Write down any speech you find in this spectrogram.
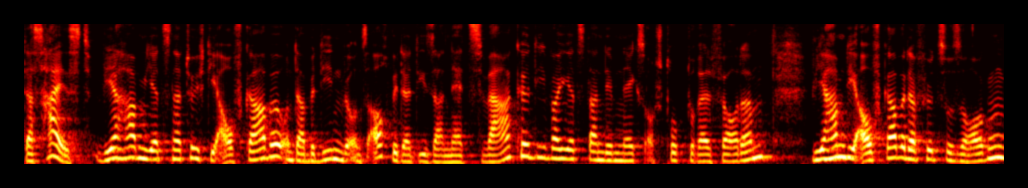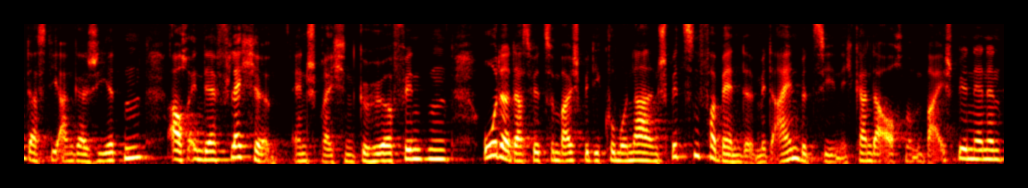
Das heißt, wir haben jetzt natürlich die Aufgabe, und da bedienen wir uns auch wieder dieser Netzwerke, die wir jetzt dann demnächst auch strukturell fördern. Wir haben die Aufgabe dafür zu sorgen, dass die Engagierten auch in der Fläche entsprechend Gehör finden oder dass wir zum Beispiel die kommunalen Spitzenverbände mit einbeziehen. Ich kann da auch ein Beispiel nennen.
